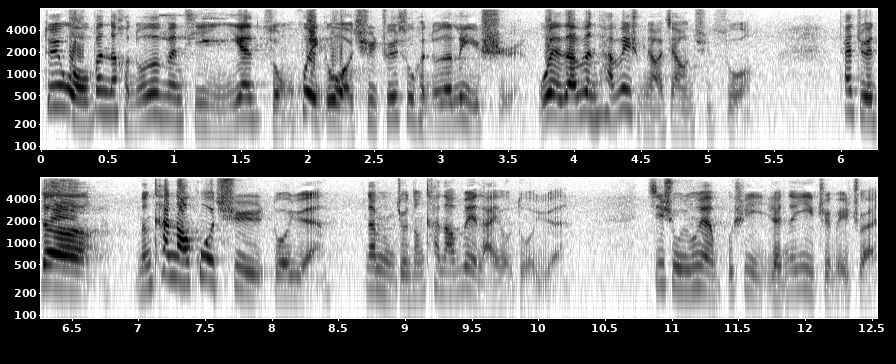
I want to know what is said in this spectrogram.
对于我问的很多的问题，尹烨总会给我去追溯很多的历史。我也在问他为什么要这样去做。他觉得能看到过去多远，那么你就能看到未来有多远。技术永远不是以人的意志为转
